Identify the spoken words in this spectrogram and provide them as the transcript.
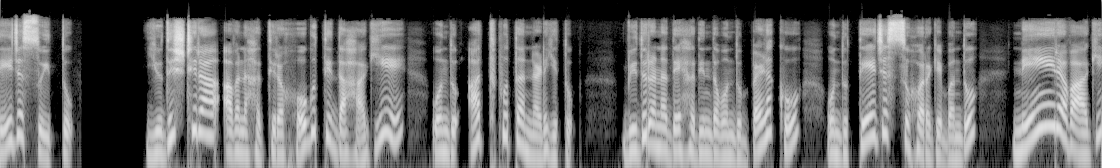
ತೇಜಸ್ಸು ಇತ್ತು. ಯುಧಿಷ್ಠಿರ ಅವನ ಹತ್ತಿರ ಹೋಗುತ್ತಿದ್ದ ಹಾಗೆಯೇ ಒಂದು ಅದ್ಭುತ ನಡೆಯಿತು. ವಿದುರನ ದೇಹದಿಂದ ಒಂದು ಬೆಳಕು, ಒಂದು ತೇಜಸ್ಸು ಹೊರಗೆ ಬಂದು ನೇರವಾಗಿ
